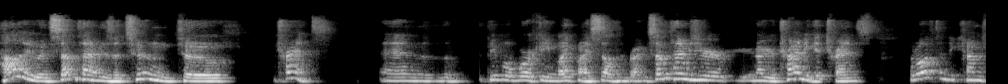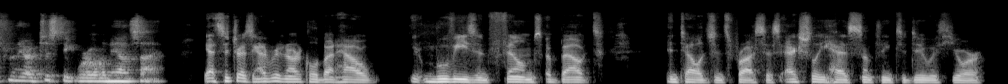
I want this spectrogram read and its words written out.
Hollywood sometimes is attuned to trends. And the people working like myself and Brian, sometimes you're, you know, you're trying to get trends, but often it comes from the artistic world on the outside. Yeah, it's interesting. I've read an article about how you know, movies and films about intelligence process actually has something to do with your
